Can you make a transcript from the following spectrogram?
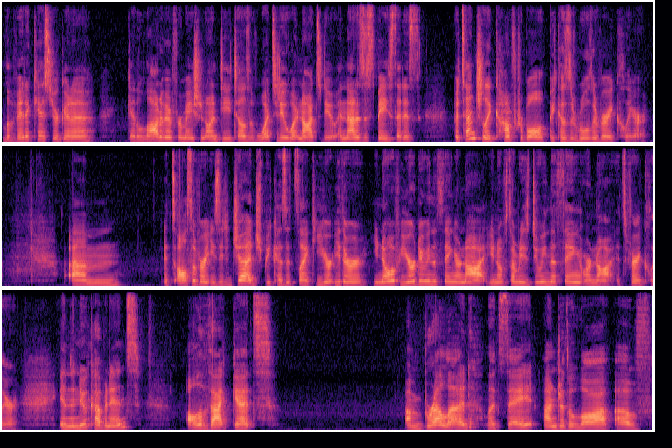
Leviticus, you're going to get a lot of information on details of what to do, what not to do. And that is a space that is potentially comfortable because the rules are very clear. Um, it's also very easy to judge because it's like you're either, you know, if you're doing the thing or not, you know, if somebody's doing the thing or not. It's very clear. In the new covenant, all of that gets umbrellaed, let's say, under the law of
